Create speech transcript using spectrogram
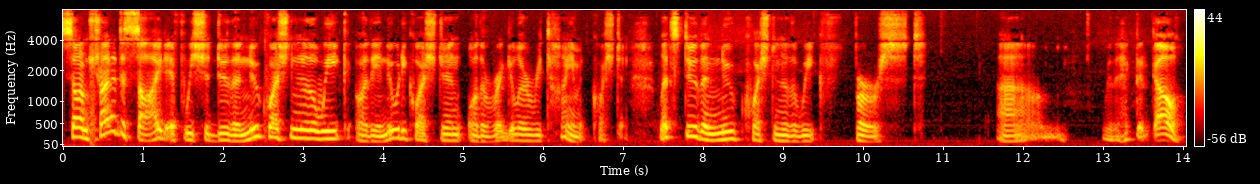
So I'm trying to decide if we should do the new question of the week or the annuity question or the regular retirement question. Let's do the new question of the week first. Um, where the heck did it go?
